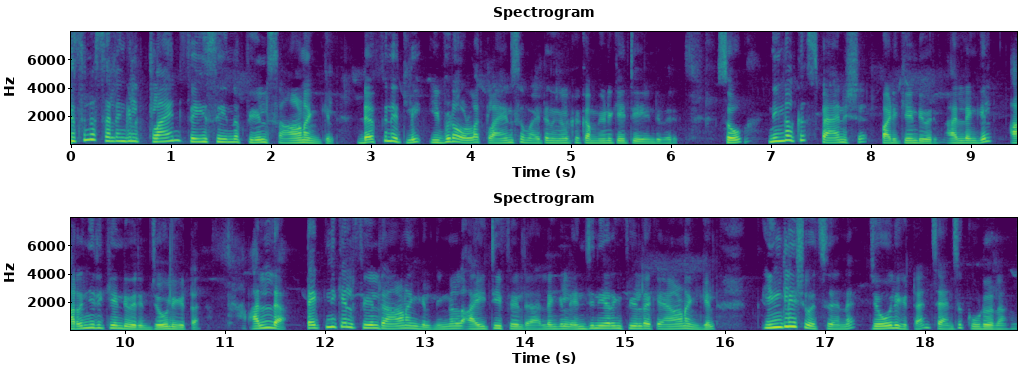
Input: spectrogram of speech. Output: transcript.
ബിസിനസ് അല്ലെങ്കിൽ ക്ലയന്റ് ഫേസ് ചെയ്യുന്ന ഫീൽഡ്സ് ആണെങ്കിൽ ഡെഫിനറ്റ്ലി ഇവിടെ ഉള്ള ക്ലയൻസുമായിട്ട് നിങ്ങൾക്ക് കമ്മ്യൂണിക്കേറ്റ് ചെയ്യേണ്ടി വരും. സോ നിങ്ങൾക്ക് സ്പാനിഷ് പഠിക്കേണ്ടി വരും അല്ലെങ്കിൽ അറിഞ്ഞിരിക്കേണ്ടി വരും ജോലി കിട്ടാൻ. അല്ല ടെക്നിക്കൽ ഫീൽഡ് ആണെങ്കിൽ നിങ്ങൾ ഐ ടി ഫീൽഡ് അല്ലെങ്കിൽ എഞ്ചിനീയറിംഗ് ഫീൽഡൊക്കെ ആണെങ്കിൽ ഇംഗ്ലീഷ് വെച്ച് തന്നെ ജോലി കിട്ടാൻ ചാൻസ് കൂടുതലാണ്.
